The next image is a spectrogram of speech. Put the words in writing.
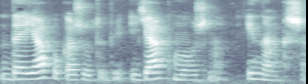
де я покажу тобі, як можна інакше.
